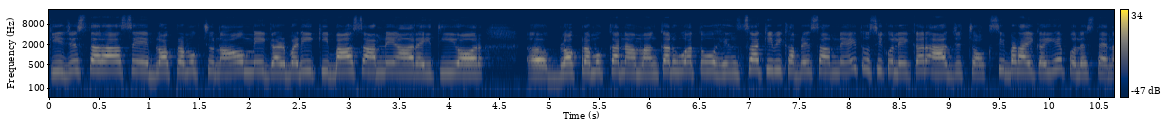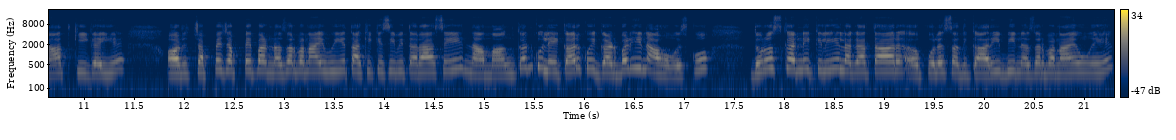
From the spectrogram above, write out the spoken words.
कि जिस तरह से ब्लॉक प्रमुख चुनाव में गड़बड़ी की बात सामने आ रही थी और ब्लॉक प्रमुख का नामांकन हुआ तो हिंसा की भी खबरें सामने आई तो उसी को लेकर आज चौकसी बढ़ाई गई है, पुलिस तैनात की गई है और चप्पे चप्पे पर नज़र बनाई हुई है ताकि किसी भी तरह से नामांकन को लेकर कोई गड़बड़ी ना हो। इसको दुरुस्त करने के लिए लगातार पुलिस अधिकारी भी नज़र बनाए हुए हैं।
